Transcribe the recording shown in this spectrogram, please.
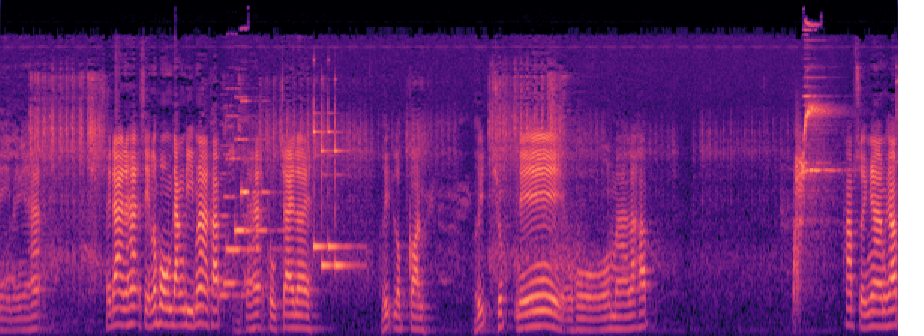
นี่เป็นไงฮะใช้ได้นะฮะเสียงลำโพงดังดีมากครับนะฮะถูกใจเลยเฮ้ยหลบก่อนเฮ้ยชุบนี่โอ้โหมาแล้วครับ ภาพสวยงามครับ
